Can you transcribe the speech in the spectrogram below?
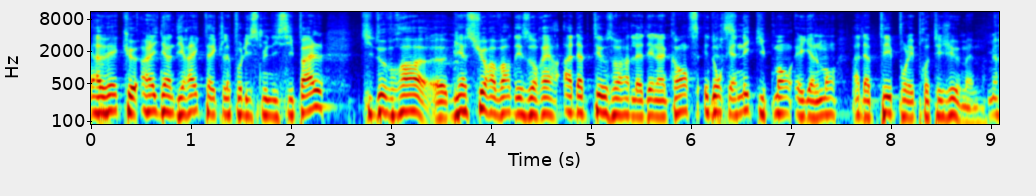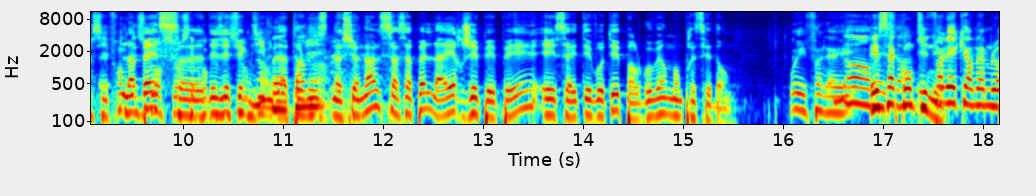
avec un lien direct avec la police municipale qui devra euh, bien sûr avoir des horaires adaptés aux horaires de la délinquance et donc un équipement également adapté pour les protéger eux-mêmes. Merci Franck La baisse euh, des effectifs Non, de la attendez. police nationale, ça s'appelle la RGPP et ça a été voté par le gouvernement précédent. Oui, il fallait. Non, Et ça Il continue. fallait, quand même le,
